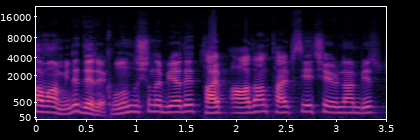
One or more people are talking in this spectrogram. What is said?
tamamıyla deri. Bunun dışında bir adet Type A'dan Type C'ye çevrilen bir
